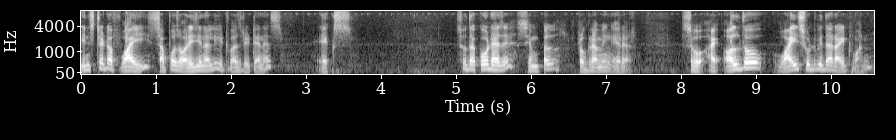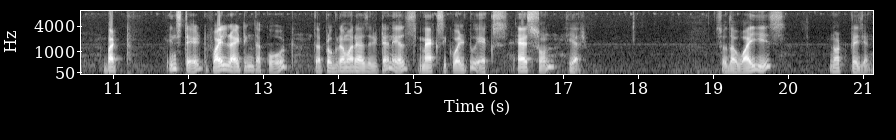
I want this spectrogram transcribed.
instead of y suppose originally it was written as x. So, the code has a simple programming error. So, I, although y should be the right one, but instead while writing the code the programmer has written else max equal to x as shown here. So, the y is not present.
